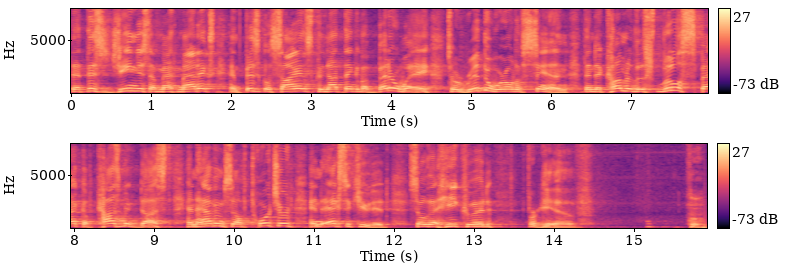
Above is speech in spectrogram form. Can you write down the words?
that this genius of mathematics and physical science could not think of a better way to rid the world of sin than to come to this little speck of cosmic dust and have himself tortured and executed that he could forgive. Hmm.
